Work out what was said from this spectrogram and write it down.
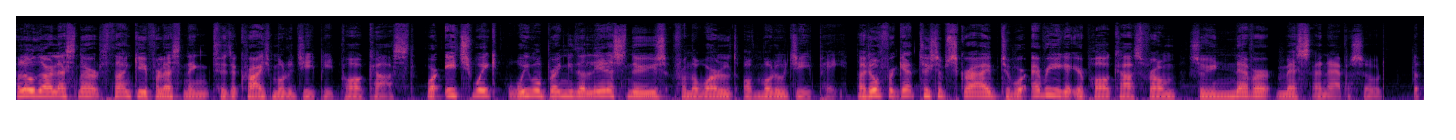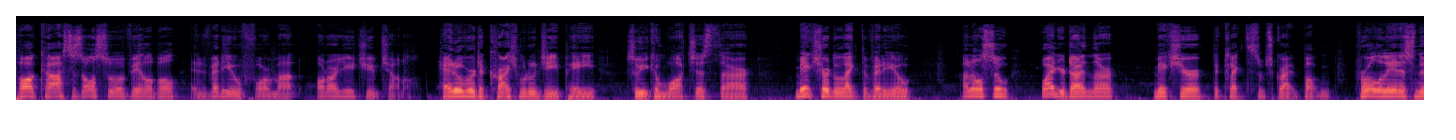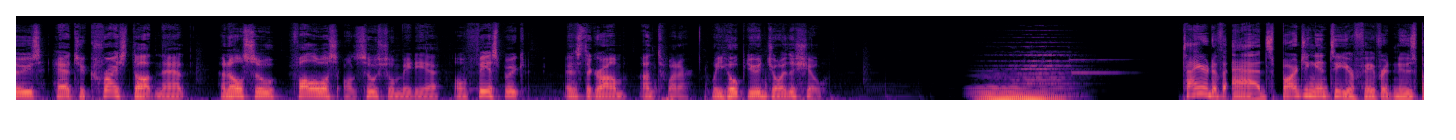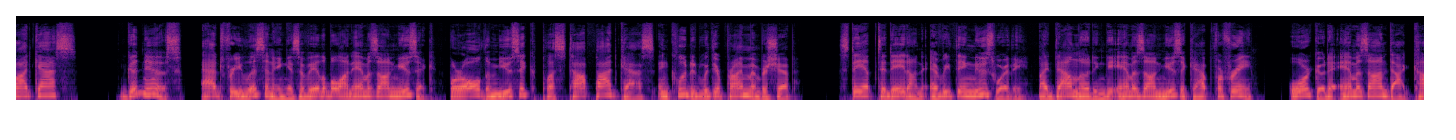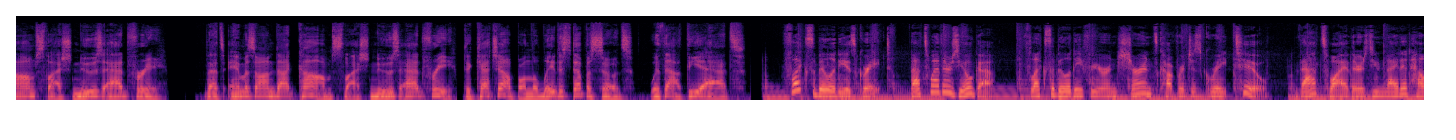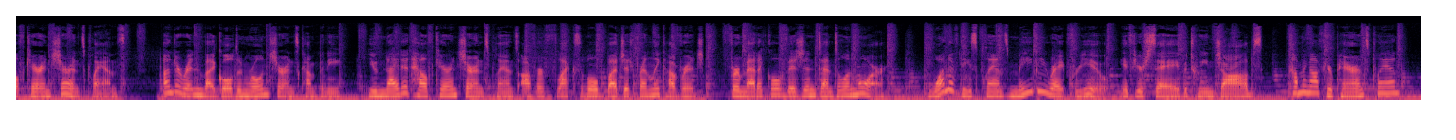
Hello there, listener. Thank you for listening to the Crash MotoGP podcast, where each week we will bring you the latest news from the world of MotoGP. Now, don't forget to subscribe to wherever you get your podcasts from so you never miss an episode. The podcast is also available in video format on our YouTube channel. Head over to Crash MotoGP so you can watch us there. Make sure to like the video, and also, while you're down there, make sure to click the subscribe button. For all the latest news, head to Crash.net and also follow us on social media on Facebook, Instagram, and Twitter. We hope you enjoy the show. Tired of ads barging into your favorite news podcasts? Good news. Ad-free listening is available on Amazon Music for all the music plus top podcasts included with your Prime membership. Stay up to date on everything newsworthy by downloading the Amazon Music app for free or go to amazon.com slash news ad free. That's amazon.com slash news ad free to catch up on the latest episodes without the ads. Flexibility is great. That's why there's yoga. Flexibility for your insurance coverage is great too. That's why there's United Healthcare Insurance Plans. Underwritten by Golden Rule Insurance Company, United Healthcare Insurance Plans offer flexible, budget friendly coverage for medical, vision, dental, and more. One of these plans may be right for you if you're, say, between jobs, coming off your parents' plan,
